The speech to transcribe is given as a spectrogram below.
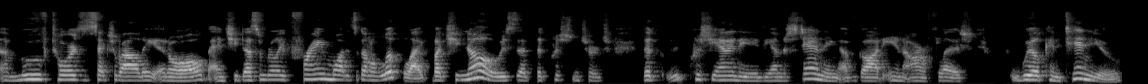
uh, move towards the sexuality at all, and she doesn't really frame what it's going to look like. But she knows that the Christian church, the Christianity, the understanding of God in our flesh, will continue.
